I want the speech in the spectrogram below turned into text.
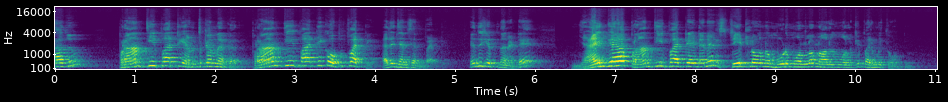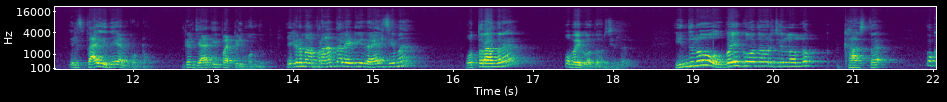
కాదు ప్రాంతీయ పార్టీ అంతకన్నా కాదు. ప్రాంతీయ పార్టీకి ఉప పార్టీ అదే జనసేన పార్టీ. ఎందుకు చెప్తున్నానంటే న్యాయంగా ప్రాంతీయ పార్టీ అంటేనే స్టేట్లో ఉన్న మూడు మూలలో నాలుగు మూలకి పరిమితం ఉంటుంది. వీళ్ళ స్థాయి ఇదే అనుకుంటాం. ఇక్కడ జాతీయ పార్టీల ముందు. ఇక్కడ మా ప్రాంతాలు ఏంటి? రాయలసీమ ఉత్తరాంధ్ర ఉభయ గోదావరి జిల్లాలు. ఇందులో ఉభయ గోదావరి జిల్లాల్లో కాస్త ఒక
